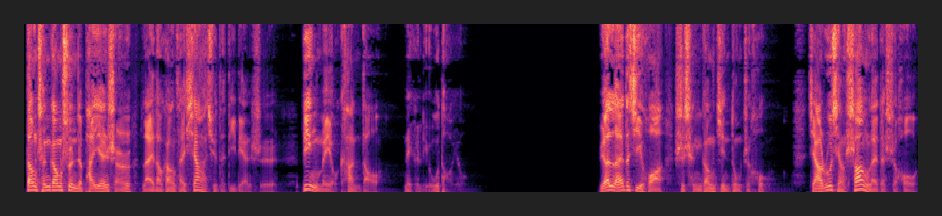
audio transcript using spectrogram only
当陈刚顺着攀岩绳来到刚才下去的地点时，并没有看到那个刘导游。原来的计划是陈刚进洞之后。假如想上来的时候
